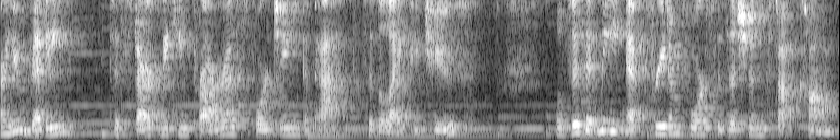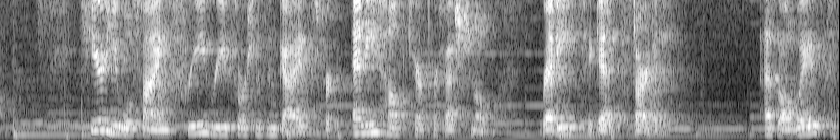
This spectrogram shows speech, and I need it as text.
Are you ready to start making progress forging the path to the life you choose? Well, visit me at freedomforphysicians.com. Here you will find free resources and guides for any healthcare professional ready to get started. As always,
